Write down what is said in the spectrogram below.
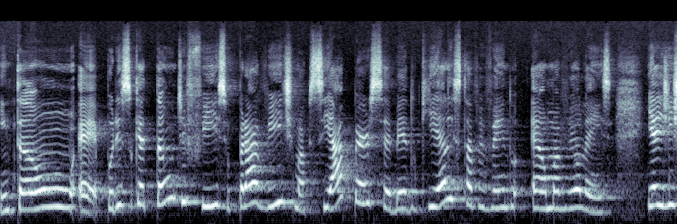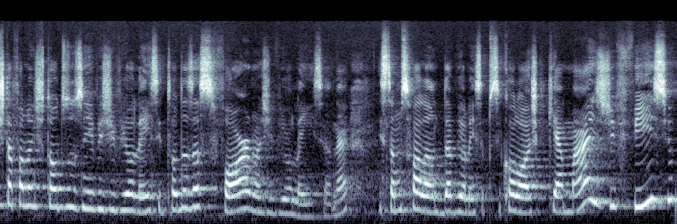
Então, é por isso que é tão difícil para a vítima se aperceber do que ela está vivendo é uma violência. E aí a gente está falando de todos os níveis de violência e todas as formas de violência, né? Estamos falando da violência psicológica, que é a mais difícil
